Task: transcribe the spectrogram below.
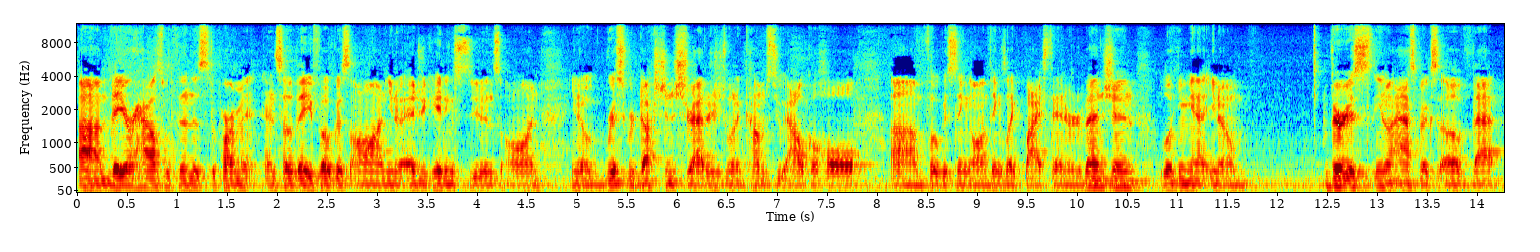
um, they are housed within this department, and so they focus on you know educating students on you know risk reduction strategies when it comes to alcohol, um, focusing on things like bystander intervention, looking at you know various you know aspects of that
